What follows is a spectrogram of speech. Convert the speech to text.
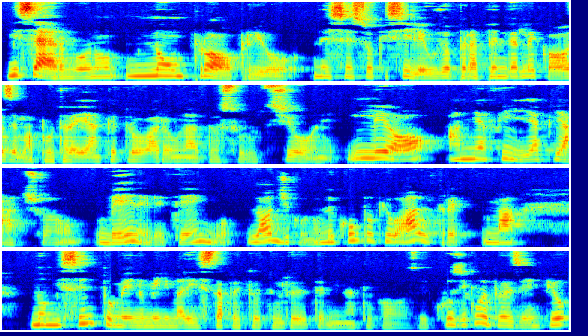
mi servono non proprio, nel senso che sì, le uso per appendere le cose, ma potrei anche trovare un'altra soluzione. Le ho, a mia figlia piacciono, bene, le tengo. Logico, non ne compro più altre, ma non mi sento meno minimalista perché ho ottenuto determinate cose. Così come per esempio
